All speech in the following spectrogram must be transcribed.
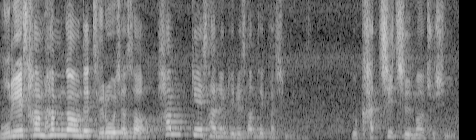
우리의 삶 한가운데 들어오셔서 함께 사는 길을 선택하십니다. 같이 짊어 주십니다.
